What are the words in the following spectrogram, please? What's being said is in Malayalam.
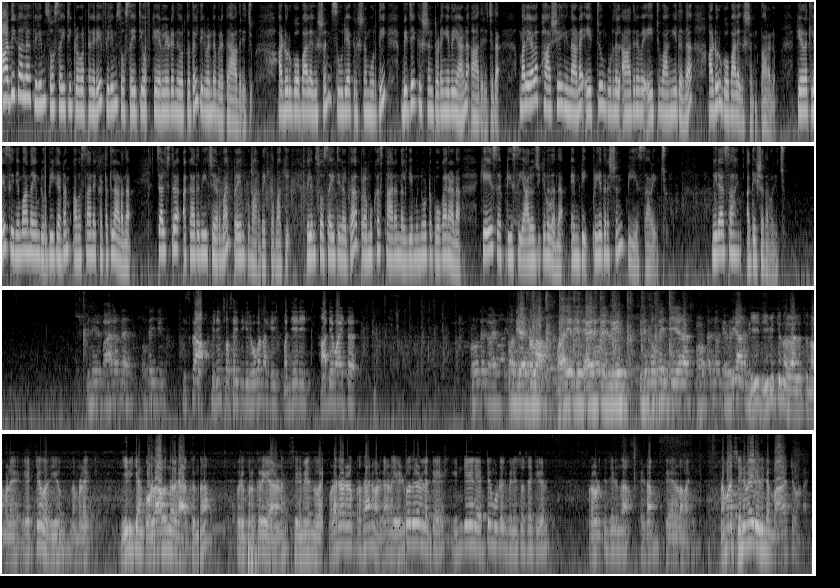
ആദ്യകാല ഫിലിം സൊസൈറ്റി പ്രവർത്തകരെ ഫിലിം സൊസൈറ്റി ഓഫ് കേരളയുടെ നേതൃത്വത്തിൽ തിരുവനന്തപുരത്ത് ആദരിച്ചു. അടൂർ ഗോപാലകൃഷ്ണൻ സൂര്യ കൃഷ്ണമൂർത്തി വിജയ് കൃഷ്ണൻ തുടങ്ങിയവരെയാണ് ആദരിച്ചത്. മലയാള ഭാഷയിൽ നിന്നാണ് ഏറ്റവും കൂടുതൽ ആദരവ് ഏറ്റുവാങ്ങിയതെന്ന് അടൂർ ഗോപാലകൃഷ്ണൻ പറഞ്ഞു. കേരളത്തിലെ സിനിമാ നയം രൂപീകരണം അവസാന ഘട്ടത്തിലാണെന്ന് ചലച്ചിത്ര അക്കാദമി ചെയർമാൻ പ്രേംകുമാർ വ്യക്തമാക്കി. ഫിലിം സൊസൈറ്റികൾക്ക് പ്രമുഖ സ്ഥാനം നൽകി മുന്നോട്ടു പോകാനാണ് K S F D C ആലോചിക്കുന്നതെന്ന് M D Priyadarshan P S അറിയിച്ചു. മീര സാഹിബ് അധ്യക്ഷത വഹിച്ചു. ഇസ്ക ഫിലിം സൊസൈറ്റിക്ക് രൂപം നൽകി മഞ്ചേരിയിൽ ആദ്യമായിട്ട് പ്രവർത്തകരുമായി മാറി മതിയായിട്ടുള്ള വളരെയധികം ലേഖനങ്ങൾ എഴുതുകയും ഫിലിം സൊസൈറ്റിയുടെ പ്രവർത്തനങ്ങൾക്ക് എവിടെയാണ് ഈ ജീവിക്കുന്ന കാലത്ത് നമ്മളെ ഏറ്റവും അധികം നമ്മളെ ജീവിക്കാൻ കൊള്ളാവുന്നവരാക്കുന്ന ഒരു പ്രക്രിയയാണ് സിനിമയെന്ന് പറയുന്നത്. വളരെ വളരെ പ്രധാനമാണ്. കാരണം എഴുപതുകളിലൊക്കെ ഇന്ത്യയിൽ ഏറ്റവും കൂടുതൽ ഫിലിം സൊസൈറ്റികൾ പ്രവർത്തിച്ചിരുന്ന ഇടം കേരളമായിരുന്നു. നമ്മുടെ സിനിമയിൽ ഇതിന്റെ മാറ്റം ഉണ്ടായി.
